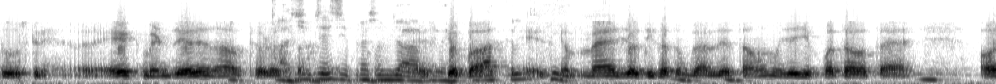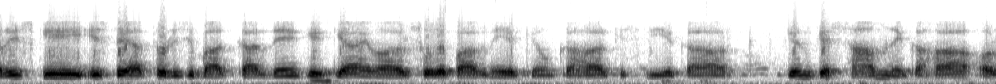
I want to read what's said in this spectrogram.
دوسرے ایک منٹ دے دینا آپ تھوڑا سا۔ جی جی میں سمجھا اس کے بعد میں جلدی ختم کر دیتا ہوں مجھے یہ پتا ہوتا ہے۔ اور اس کی اس پہ آپ تھوڑی سی بات کر دیں کہ کیا رسول پاک نے یہ کیوں کہا اور کس لیے کہا اور کن کے سامنے کہا اور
